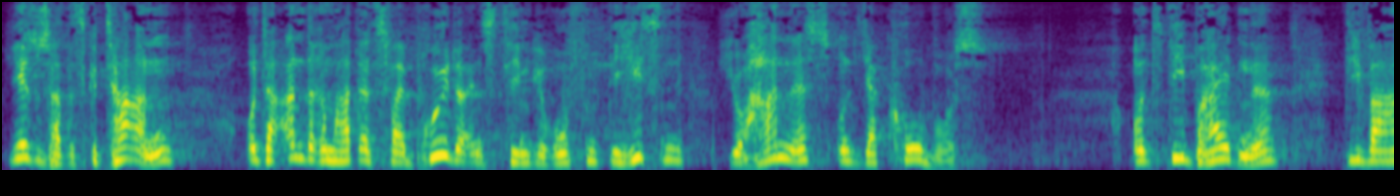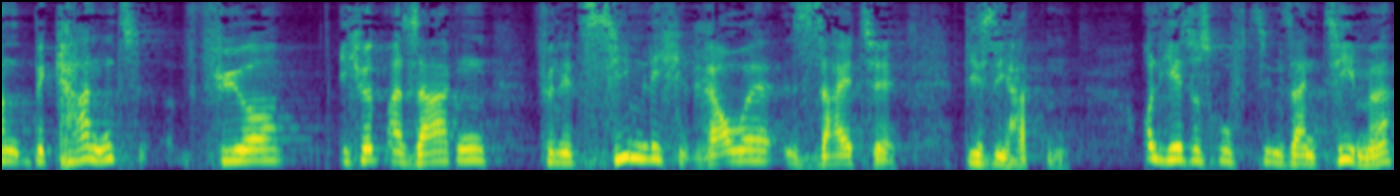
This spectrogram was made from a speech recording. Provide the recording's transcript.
Jesus hat es getan. Unter anderem hat er zwei Brüder ins Team gerufen, die hießen Johannes und Jakobus. Und die beiden, ne, die waren bekannt für, ich würde mal sagen, für eine ziemlich raue Seite, die sie hatten. Und Jesus ruft sie in sein Team. Ne,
